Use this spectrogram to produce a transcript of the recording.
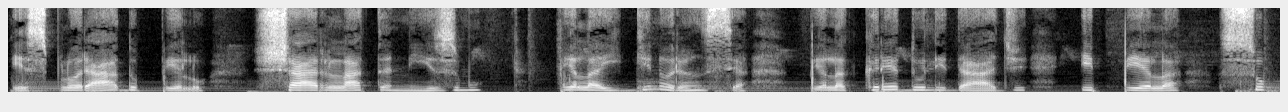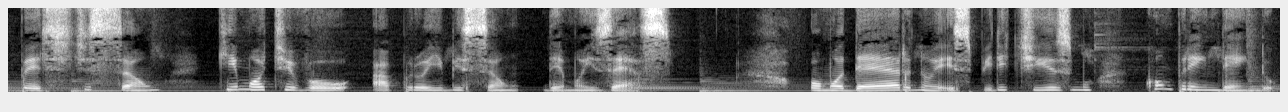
explorado pelo charlatanismo pela ignorância, pela credulidade e pela superstição que motivou a proibição de Moisés. O moderno Espiritismo, compreendendo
